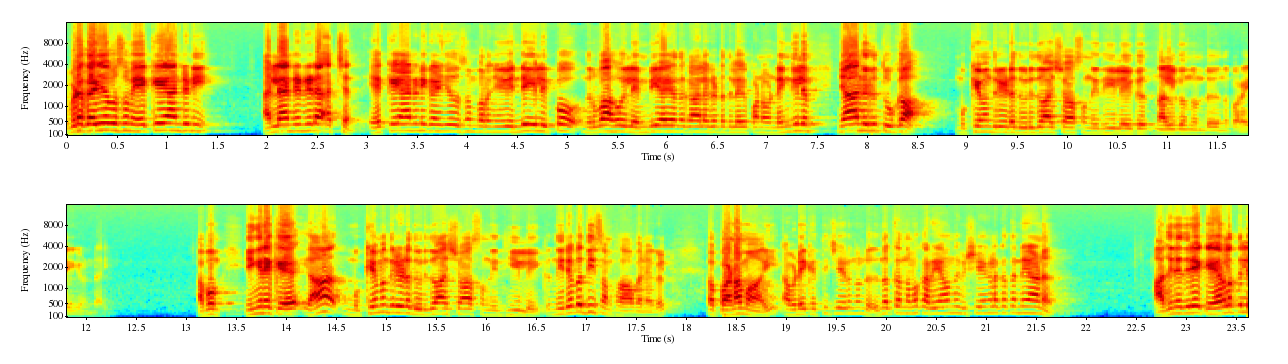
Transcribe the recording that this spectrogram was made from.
ഇവിടെ കഴിഞ്ഞ ദിവസം എ കെ ആന്റണി അല്ല ആന്റണിയുടെ അച്ഛൻ എ കെ ആന്റണി കഴിഞ്ഞ ദിവസം പറഞ്ഞു എന്റെ കയ്യിൽ ഇപ്പോൾ നിർവാഹവിൽ എം പി ആയിരുന്ന കാലഘട്ടത്തിലേക്ക് പണമുണ്ടെങ്കിലും ഞാനൊരു തുക മുഖ്യമന്ത്രിയുടെ ദുരിതാശ്വാസ നിധിയിലേക്ക് നൽകുന്നുണ്ട് എന്ന് പറയുകയുണ്ടായി. അപ്പം ഇങ്ങനെയൊക്കെ ആ മുഖ്യമന്ത്രിയുടെ ദുരിതാശ്വാസ നിധിയിലേക്ക് നിരവധി സംഭാവനകൾ പണമായി അവിടേക്ക് എത്തിച്ചേരുന്നുണ്ട്. ഇതൊക്കെ നമുക്കറിയാവുന്ന വിഷയങ്ങളൊക്കെ തന്നെയാണ്. അതിനെതിരെ കേരളത്തിൽ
